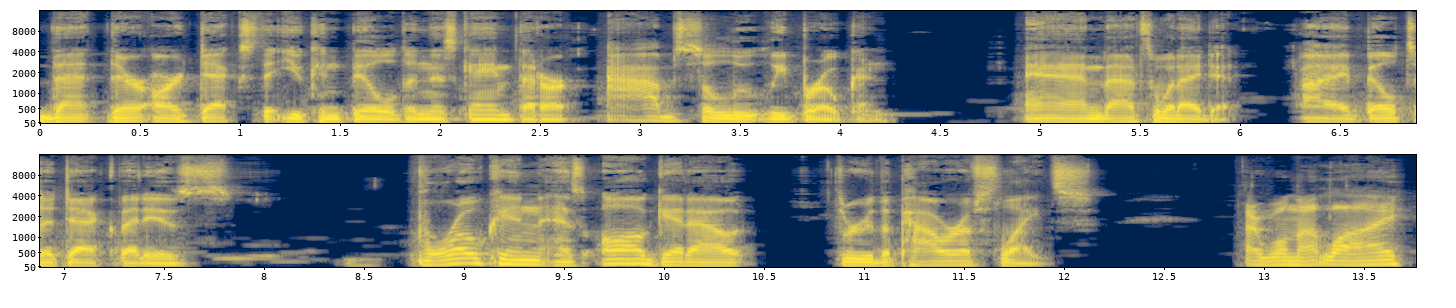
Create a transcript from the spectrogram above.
that there are decks that you can build in this game that are absolutely broken. And that's what I did. I built a deck that is broken as all get out through the power of sleights. I will not lie.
